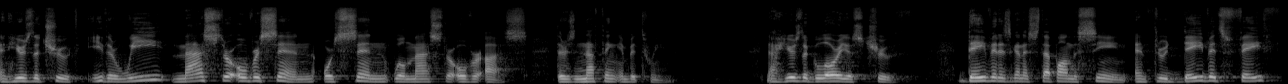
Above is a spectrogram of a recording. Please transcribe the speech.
And here's the truth either we master over sin or sin will master over us. There's nothing in between. Now, here's the glorious truth David is going to step on the scene, and through David's faith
